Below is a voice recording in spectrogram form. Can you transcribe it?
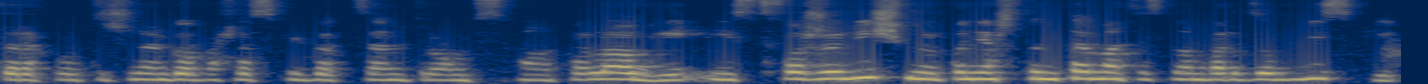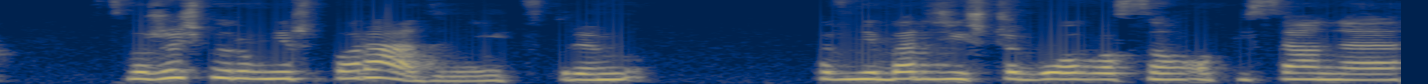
terapeutycznego Warszawskiego Centrum Psychontologii i stworzyliśmy, ponieważ ten temat jest nam bardzo bliski, stworzyliśmy również poradnik, w którym pewnie bardziej szczegółowo są opisane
